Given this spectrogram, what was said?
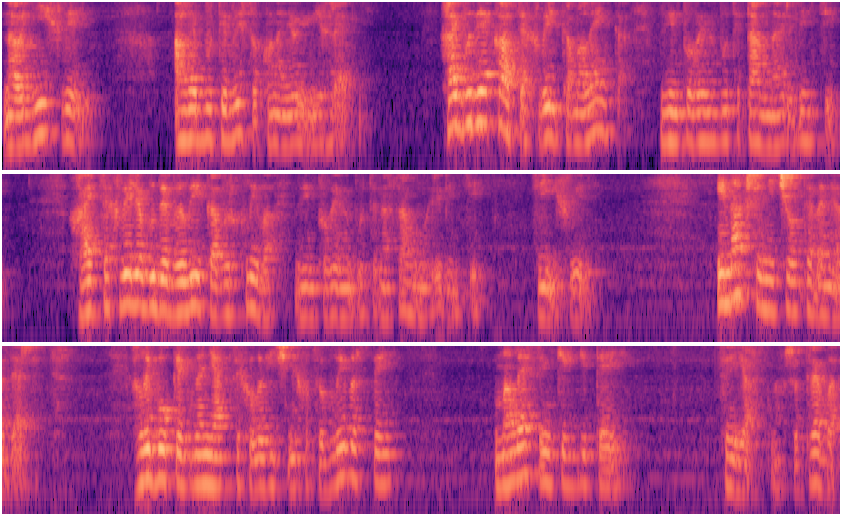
на одній хвилі, але бути високо на її гребні. Хай буде якась хвилька маленька, він повинен бути там на гребінці. Хай ця хвиля буде велика, бурхлива, він повинен бути на самому гребінці цієї хвилі. Інакше нічого в тебе не одержиться. Глибоке знання психологічних особливостей, малесеньких дітей. Це ясно, що треба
